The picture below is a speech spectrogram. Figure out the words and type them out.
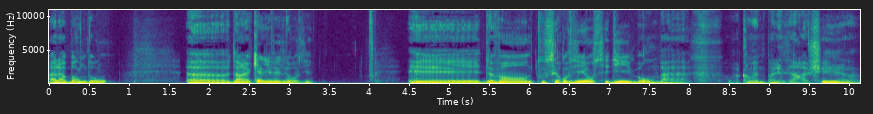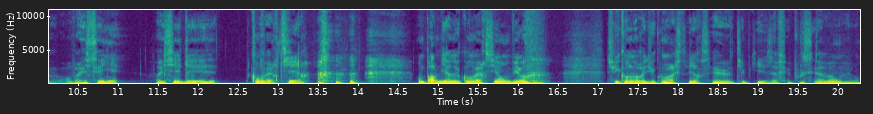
à l'abandon, euh, dans laquelle il y avait des rosiers. Et devant tous ces rosiers, on s'est dit bon, ben, on va quand même pas les arracher, euh, on va essayer. On va essayer de les convertir. on parle bien de conversion bio. Celui qu'on aurait dû convertir, c'est le type qui les a fait pousser avant, mais bon,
